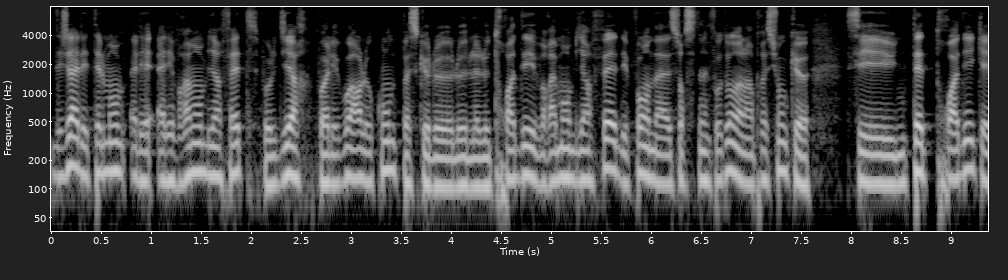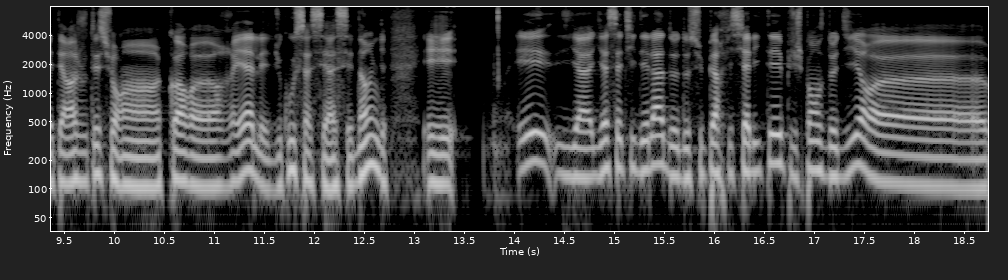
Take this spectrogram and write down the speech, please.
Déjà, elle est tellement, elle est, elle est vraiment bien faite, faut le dire. Faut aller voir le compte parce que le, le, le 3D est vraiment bien fait. Des fois, on a sur certaines photos, on a l'impression que c'est une tête 3D qui a été rajoutée sur un corps euh, réel et du coup, ça c'est assez dingue. Et et il y a, y a, cette idée-là de, de, superficialité, puis je pense de dire euh,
